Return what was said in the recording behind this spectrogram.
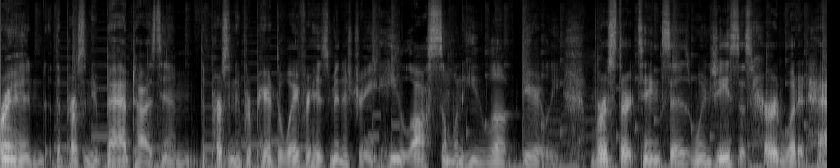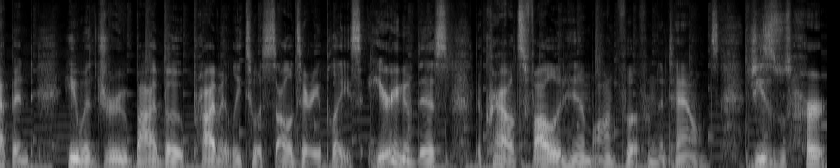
friend, the person who baptized him, the person who prepared the way for his ministry, he lost someone he loved dearly. Verse 13 says, When Jesus heard what had happened, he withdrew by boat privately to a solitary place. Hearing of this, the crowds followed him on foot from the towns. Jesus was hurt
